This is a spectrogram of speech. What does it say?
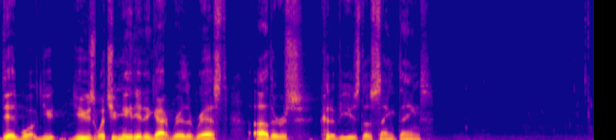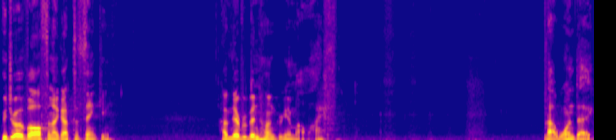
did what you used what you needed and got rid of the rest, others could have used those same things. We drove off and I got to thinking. I've never been hungry in my life. Not one day.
